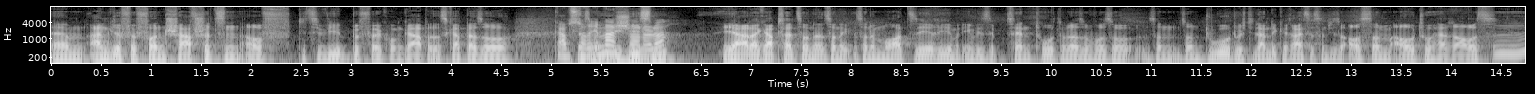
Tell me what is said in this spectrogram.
ähm, Angriffe von Scharfschützen auf die Zivilbevölkerung gab. Also es gab da so. Gab es doch immer schon, hießen. oder? Ja, da gab es halt so eine, so, eine, so eine Mordserie mit irgendwie 17 Toten oder so, wo so, so, ein, so ein Duo durch die Lande gereist ist und die so aus so einem Auto heraus mhm.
